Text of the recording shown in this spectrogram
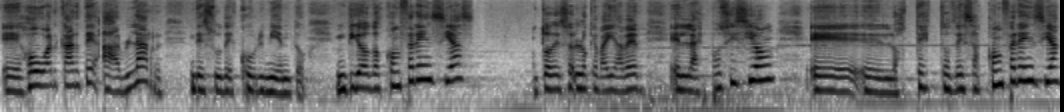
eh, Howard Carter a hablar de su descubrimiento. Dio dos conferencias, todo eso es lo que vais a ver en la exposición, eh, eh, los textos de esas conferencias.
